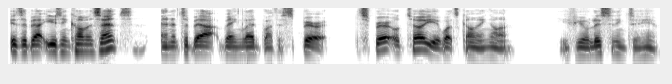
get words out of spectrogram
it's about using common sense, and it's about being led by the Spirit. The Spirit will tell you what's going on if you're listening to Him.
